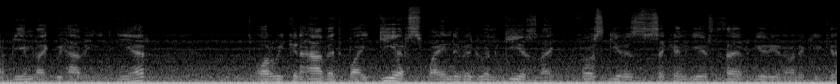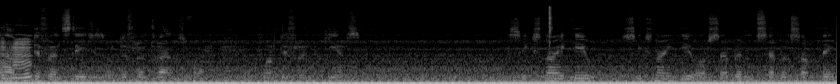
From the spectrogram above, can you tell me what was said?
rpm like we're having in here or we can have it by gears by individual gears like first gear is second gear third gear you know like you can Mhm. have different stages or different ramps for for different gears 690 690 or 7 7 something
